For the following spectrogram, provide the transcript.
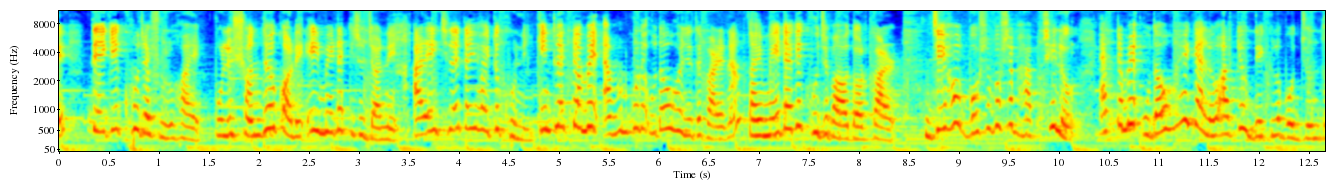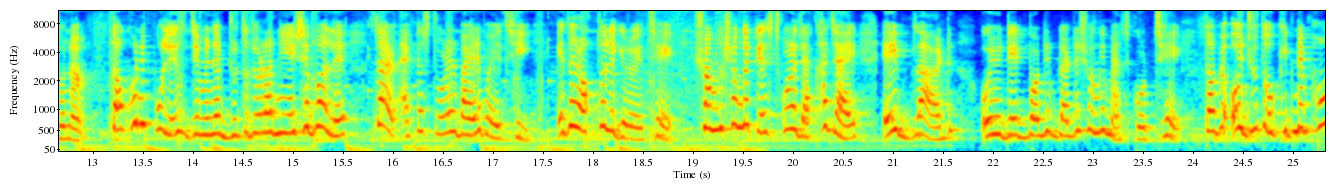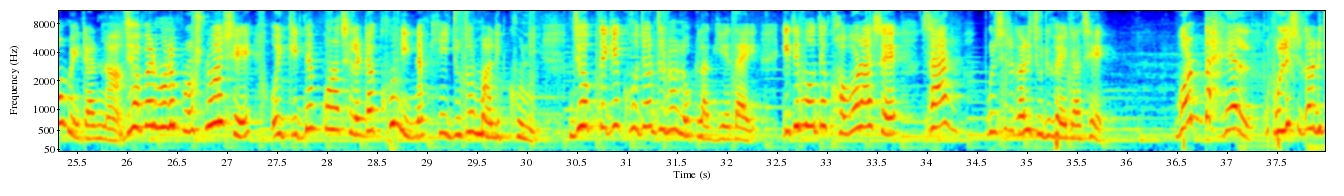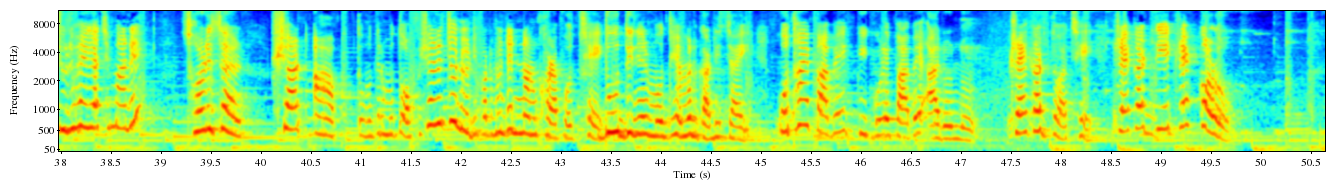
তেকে খোঁজা শুরু হয়। পুলিশ সন্দেহ করে, এই মেয়েটা কিছু জানে। আর এই ছেলেটাই হয়তো খুনি। কিন্তু একটা মেয়ে এমন করে উদাও হয়ে যেতে পারে না, তাই মেয়েটাকে খুঁজে পাওয়া দরকার। যে হোক, বসে বসে ভাবছিল, একটা মেয়ে উদাও হয়ে গেল আর কেউ দেখল পর্যন্ত না। তখনই পুলিশ জিমিনের জুতো জোড়া নিয়ে এসে বলে, স্যার, একটা স্টোরের বাইরে পেয়েছি। এতে রক্ত লেগে রয়েছে। সঙ্গে সঙ্গে টেস্ট করে দেখা যায়, এই ব্লাড ওই ডেড বডির ব্লাডের সঙ্গে ম্যাচ করছে। তবে ওই জুতো কিডন্যাপ হওয়া মেয়েটার না। জবের মনে প্রশ্ন আসে, ওই কিডন্যাপ করা ছেলেটা খুনি নাকি জুতোর মালিক খুনি? জব থেকে খোঁজার জন্য লোক লাগিয়ে দেয়। ইতিমধ্যে খবর আসে স্যার, পুলিশের গাড়ি চুরি হয়ে গেছে। হোয়াট দ্য হেল পুলিশ গাড়ি চুরি হয়ে গেছে মানে? সরি স্যার শাট আপ তোমাদের মতো অফিসারের জন্য ডিপার্টমেন্টের নাম খারাপ হচ্ছে। দুদিনের মধ্যে আমার গাড়ি চাই। কোথায় পাবে, কি করে পাবে আর অন্য ট্র্যাকার তো আছে। ট্র্যাকার দিয়ে ট্র্যাক করো।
